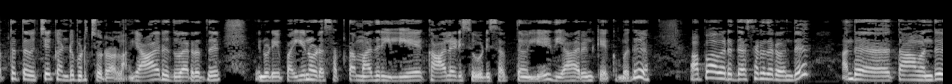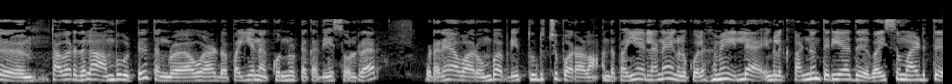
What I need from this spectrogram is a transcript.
சப்தத்தை வச்சே கண்டுபிடிச்சுடுறாளாம். யார் இது வர்றது? என்னுடைய பையனோட சப்தம் மாதிரி இல்லையே காலடி சுவடி சப்தம் இல்லையே இது யாருன்னு கேட்கும்போது அப்பா அவர் தசரதர் வந்து அந்த தான் வந்து தவறுதலா அம்பு விட்டு தங்களோட அவரோட பையனை கொன்னுட்ட கதையை சொல்றார். உடனே அவ ரொம்ப அப்படியே துடிச்சு போறாளாம். அந்த பையன் இல்லைன்னா எங்களுக்கு உலகமே இல்ல. எங்களுக்கு கண்ணும் தெரியாது. வயசும் ஆயிடுத்து.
